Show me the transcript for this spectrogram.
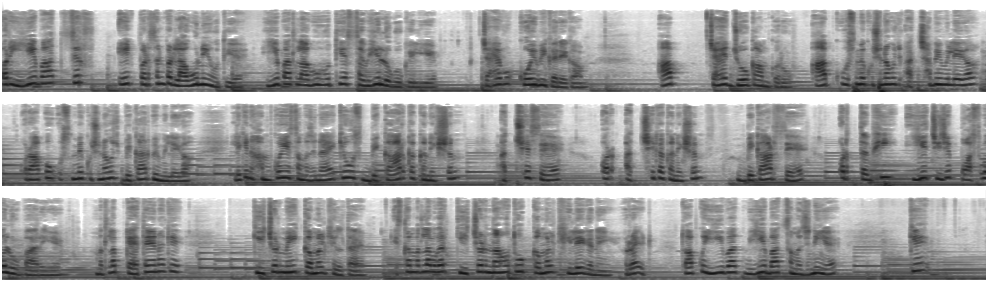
और ये बात सिर्फ़ एक पर्सन पर लागू नहीं होती है। ये बात लागू होती है सभी लोगों के लिए, चाहे वो कोई भी करे काम। आप चाहे जो काम करो, आपको उसमें कुछ ना कुछ अच्छा भी मिलेगा और आपको उसमें कुछ ना कुछ बेकार भी मिलेगा। लेकिन हमको ये समझना है कि उस बेकार का कनेक्शन अच्छे से है और अच्छे का कनेक्शन बेकार से है और तभी ये चीज़ें पॉसिबल हो पा रही हैं। मतलब कहते हैं ना कि कीचड़ में ही कमल खिलता है। इसका मतलब अगर कीचड़ ना हो तो कमल खिलेगा नहीं राइट तो आपको ये बात ये बात समझनी है कि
